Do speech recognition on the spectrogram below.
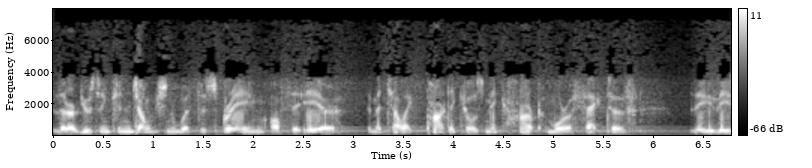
that are used in conjunction with the spraying of the air. The metallic particles make HAARP more effective. They, they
